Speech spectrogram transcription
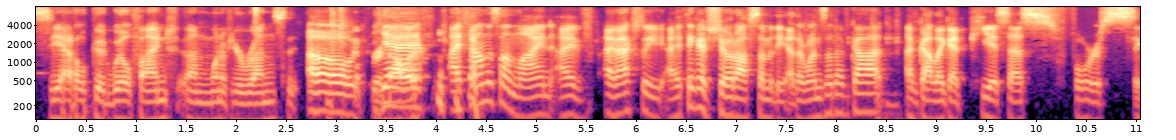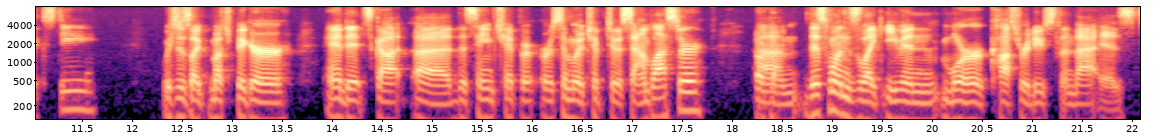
Seattle Goodwill find on one of your runs? oh yeah, I found this online. I've I've actually I think I've showed off some of the other ones that I've got. Mm-hmm. I've got like a PSS 460, which is like much bigger, and it's got uh, the same chip or, or similar chip to a Sound Blaster. Okay. Um, this one's like even more cost reduced than that is.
